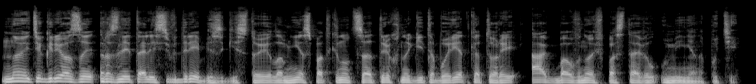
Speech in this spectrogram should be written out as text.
Но эти грезы разлетались в дребезги, стоило мне споткнуться от трехногий табурет, который Агба вновь поставил у меня на пути.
